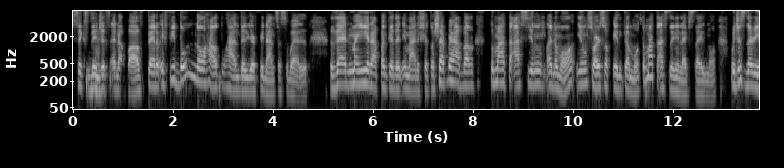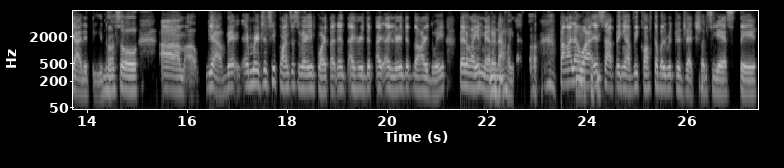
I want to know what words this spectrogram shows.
six mm-hmm. digits and above. Pero if you don't know how to handle your finances well, then mahihirapan ka din i-manage ito. Syempre habang tumataas yung ano mo, yung source of income mo, tumataas din yung lifestyle mo, which is the reality, no? So, um, uh, yeah, very, emergency funds is very important and I heard it, I, I learned it the hard way, pero ngayon meron mm-hmm. ako yan. Pangalawa mm-hmm. is sabi nga, be comfortable with rejections. Yes, te.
